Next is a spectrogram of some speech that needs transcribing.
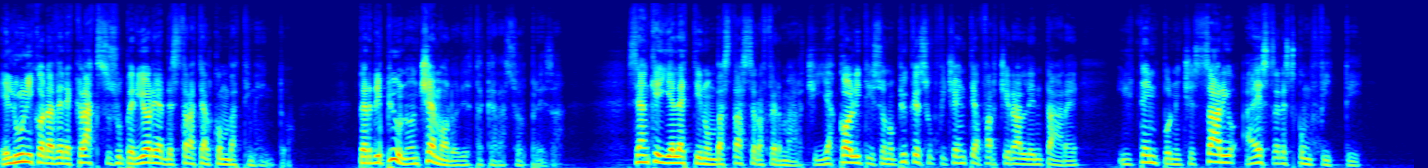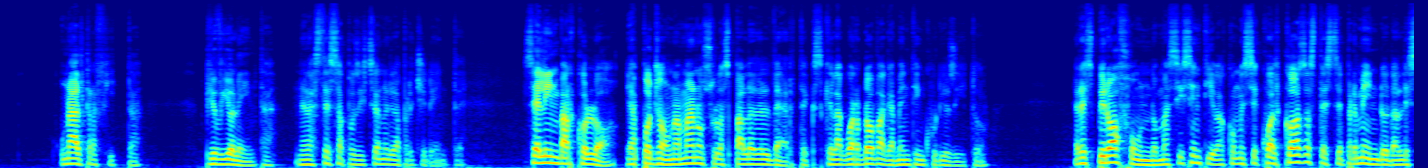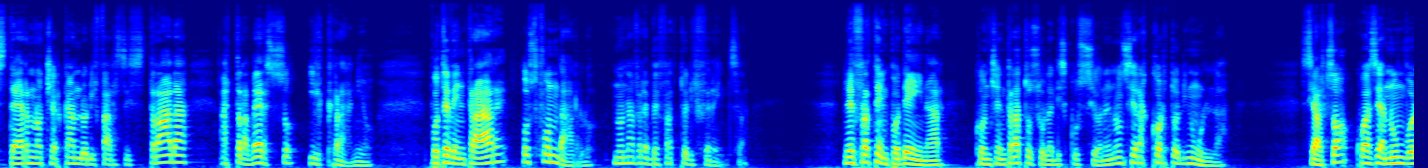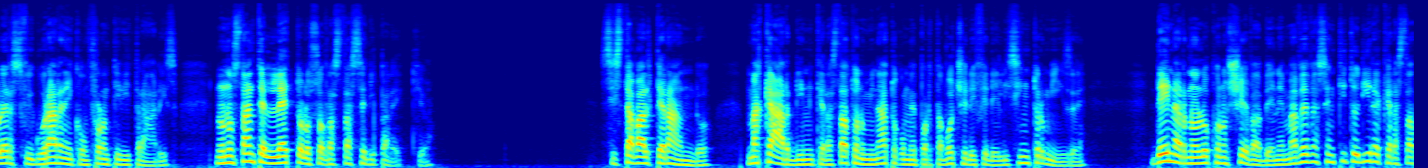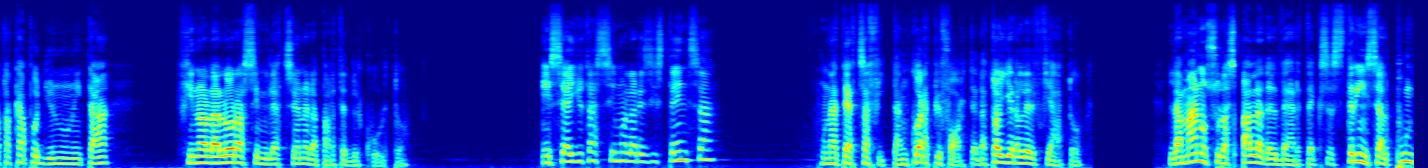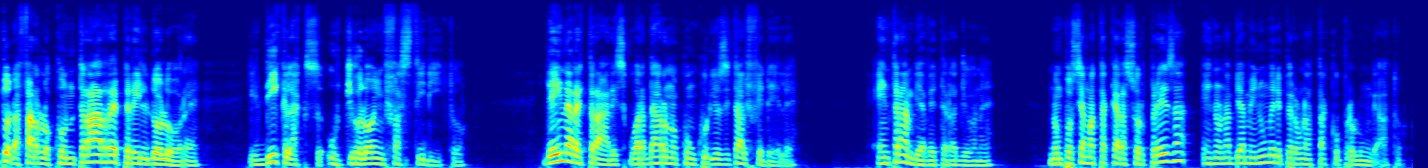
È l'unico ad avere clax superiori addestrati al combattimento. Per di più non c'è modo di attaccare a sorpresa. Se anche gli eletti non bastassero a fermarci, gli accoliti sono più che sufficienti a farci rallentare il tempo necessario a essere sconfitti. Un'altra fitta, più violenta, nella stessa posizione della precedente. Selin barcollò e appoggiò una mano sulla spalla del Vertex, che la guardò vagamente incuriosito. Respirò a fondo, ma si sentiva come se qualcosa stesse premendo dall'esterno cercando di farsi strada attraverso il cranio. Poteva entrare o sfondarlo, non avrebbe fatto differenza. Nel frattempo Deinar, concentrato sulla discussione, non si era accorto di nulla. Si alzò quasi a non voler sfigurare nei confronti di Traris, nonostante il letto lo sovrastasse di parecchio. Si stava alterando, ma Cardin, che era stato nominato come portavoce dei fedeli, si intromise. Deinar non lo conosceva bene, ma aveva sentito dire che era stato a capo di un'unità fino alla loro assimilazione da parte del culto. E se aiutassimo la resistenza? Una terza fitta, ancora più forte, da toglierle il fiato. La mano sulla spalla del Vertex strinse al punto da farlo contrarre per il dolore. Il Diclax uggiolò infastidito. Deinar e Traris guardarono con curiosità il fedele. Entrambi avete ragione. Non possiamo attaccare a sorpresa e non abbiamo i numeri per un attacco prolungato.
